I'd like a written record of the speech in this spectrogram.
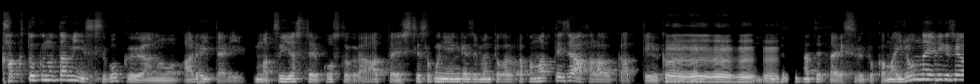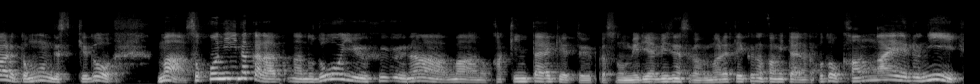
獲得のためにすごくあの歩いたり、まあ、費やしてるコストがあったりして、そこにエンゲージメントが高まって、じゃあ払うかっていううん感じ。になってたりするとか、まあ、いろんな入り口があると思うんですけど、まあ、そこに、だから、あの、どういうふうな、まあ、あの、課金体系というか、そのメディアビジネスが生まれていくのかみたいなことを考えるに、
